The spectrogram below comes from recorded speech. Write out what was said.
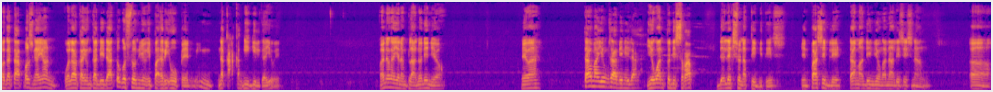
Pagkatapos ngayon, wala kayong kandidato, gusto niyo ipa-reopen, nakakagigil kayo eh. Ano ngayon ang plano ninyo? Di ba? Tama yung sabi nila, you want to disrupt the election activities. And possibly, tama din yung analysis ng uh,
